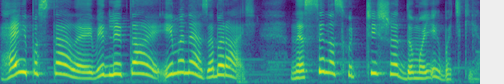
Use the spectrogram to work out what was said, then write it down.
Гей, постеле, відлітай і мене забирай. Неси нас хочіше до моїх батьків.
